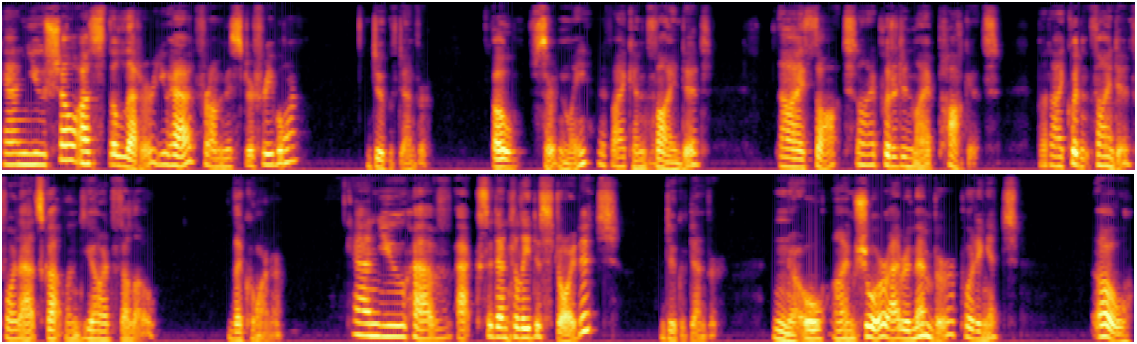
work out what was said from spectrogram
Can you show us the letter you had from Mr. Freeborn? Duke of Denver. Oh, certainly, if I can find it. I thought I put it in my pocket, but I couldn't find it for that Scotland Yard fellow. The Coroner. Can you have accidentally destroyed it? Duke of Denver. No, I'm sure I remember putting it Oh!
